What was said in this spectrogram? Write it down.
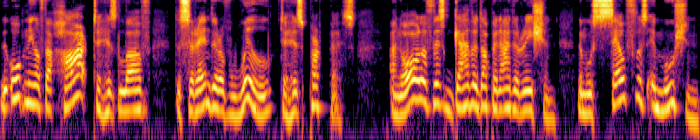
the opening of the heart to His love, the surrender of will to His purpose, and all of this gathered up in adoration, the most selfless emotion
